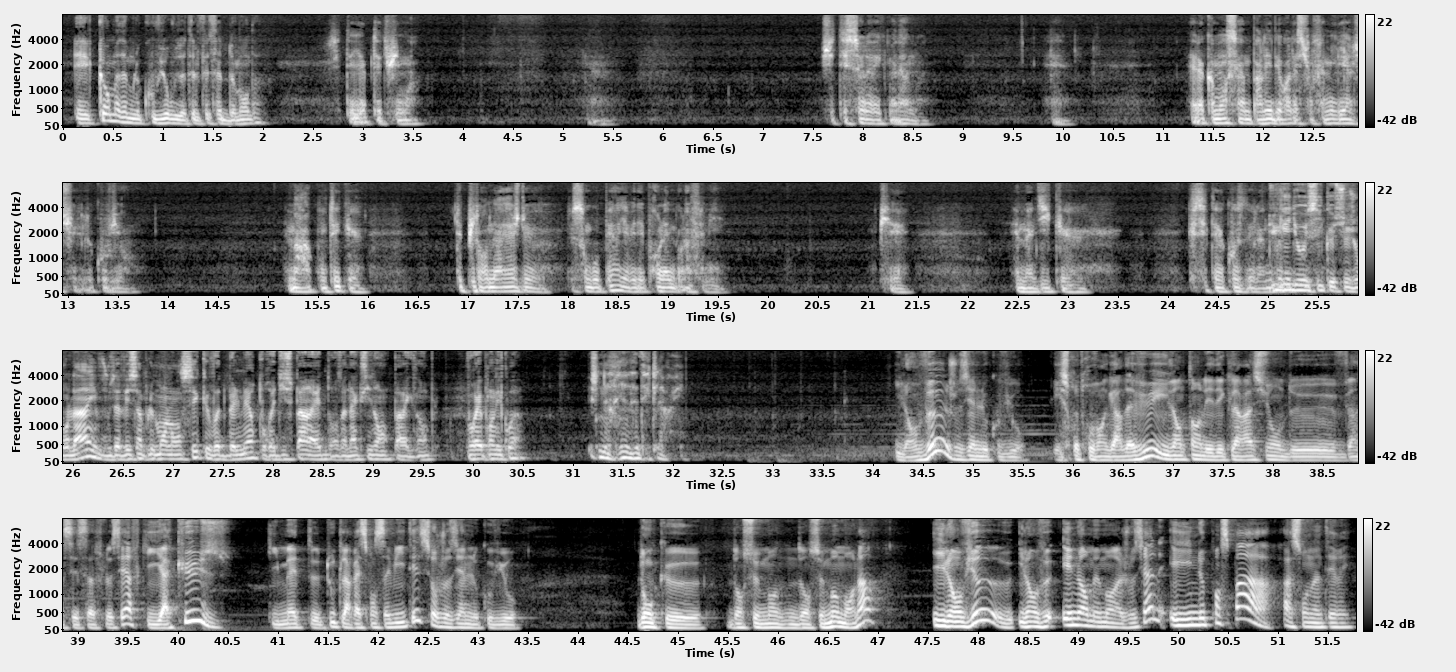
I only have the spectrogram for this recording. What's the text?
Et quand Madame Le Couvion vous a-t-elle fait cette demande? C'était il y a peut-être huit mois. J'étais seul avec Madame. Elle a commencé à me parler des relations familiales chez Le Couvior. Elle m'a raconté que depuis le remariage de, de son beau-père, il y avait des problèmes dans la famille. Puis elle, elle m'a dit que, que c'était à cause de la Duguet dit aussi que ce jour-là, il vous avait simplement lancé que votre belle-mère pourrait disparaître dans un accident, par exemple. Vous répondez quoi? Je n'ai rien à déclarer. Il en veut, Josiane Lecouvio. Il se retrouve en garde à vue et il entend les déclarations de Vincent Le Cerf qui accusent, qui mettent toute la responsabilité sur Josiane Lecouvio. Donc, euh, dans ce, dans ce moment-là, il en veut, il en veut énormément à Josiane et il ne pense pas à son intérêt.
